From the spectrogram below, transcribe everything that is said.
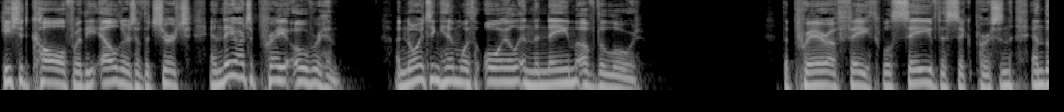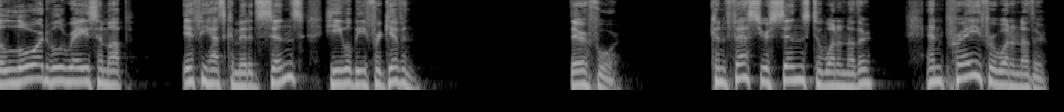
He should call for the elders of the church, and they are to pray over him, anointing him with oil in the name of the Lord. The prayer of faith will save the sick person, and the Lord will raise him up. If he has committed sins, he will be forgiven. Therefore, confess your sins to one another, and pray for one another,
